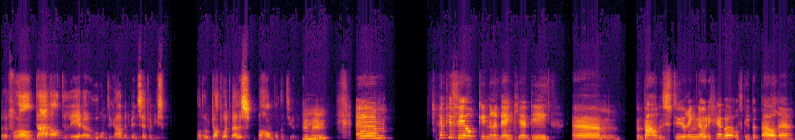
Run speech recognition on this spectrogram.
uh, vooral daar al te leren hoe om te gaan met winst en verlies. Want ook dat wordt wel eens behandeld natuurlijk. Mm -hmm. um, heb je veel kinderen, denk je, die um, bepaalde sturing nodig hebben of die bepaalde.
